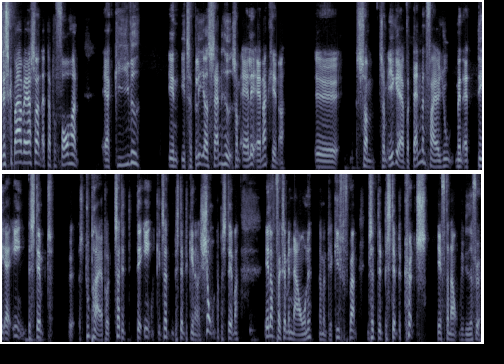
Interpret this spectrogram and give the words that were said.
Det skal bare være sådan, at der på forhånd er givet en etableret sandhed, som alle anerkender, øh, som, som ikke er, hvordan man fejrer jul, men at det er en bestemt, øh, du peger på, så er det, det er en, så er det en bestemt generation, der bestemmer. Eller for eksempel navne, når man bliver gift for børn, så er det det bestemte køns efternavn, vi viderefører.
